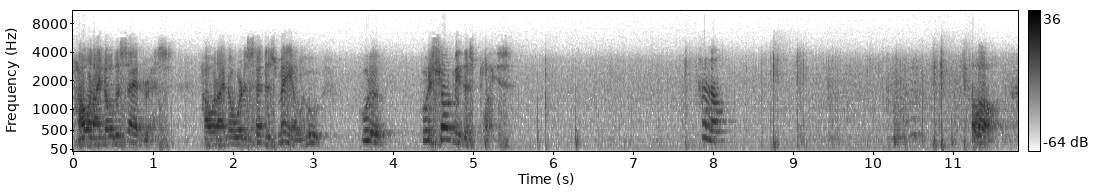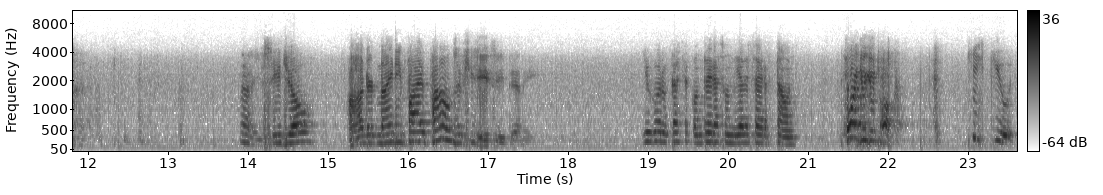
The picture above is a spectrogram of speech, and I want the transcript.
how would I know this address? How would I know where to send his mail? Who, who'd have, who'd have showed me this place? Hello. Hello. Now, you see, Joe? 195 pounds if she's... Easy, Denny. You go to Casa Contreras on the other side of town. Why do you talk? He's cute.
